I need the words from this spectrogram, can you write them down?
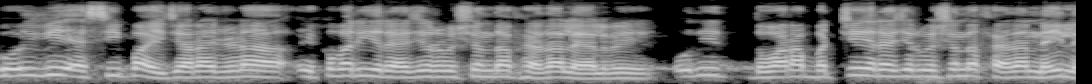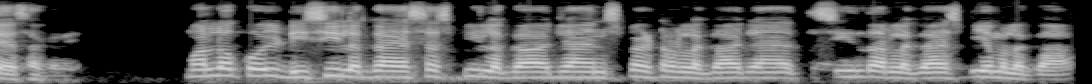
ਕੋਈ ਵੀ ਐਸੀ ਭਾਈਚਾਰਾ ਜਿਹੜਾ ਇੱਕ ਵਾਰੀ ਰੈਜ਼ਰਵੇਸ਼ਨ ਦਾ ਫਾਇਦਾ ਲੈ ਲਵੇ, ਉਹਦੀ ਦੁਬਾਰਾ ਬੱਚੇ ਰੈਜ਼ਰਵੇਸ਼ਨ ਦਾ ਫਾਇਦਾ ਨਹੀਂ ਲੈ ਸਕਦੇ। ਮੰਨ ਲਓ ਕੋਈ ਡੀਸੀ ਲੱਗਾ ਐਸਐਸਪੀ ਲੱਗਾ, ਜਾਂ ਇਨਸਪੈਕਟਰ ਲੱਗਾ, ਜਾਂ ਤਹਿਸੀਲਦਾਰ ਲੱਗਾ ਐਸਡੀਐਮ ਲੱਗਾ,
